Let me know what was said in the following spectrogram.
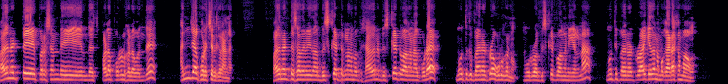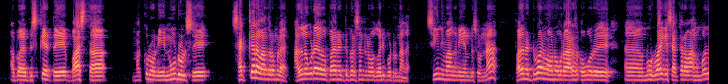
பதினெட்டு பர்சன்ட் இருந்த பல பொருள்களை வந்து அஞ்சா குறைச்சிருக்கிறாங்க. பதினெட்டு சதவீதம் பிஸ்கெட்டுலாம் நம்ம சாதாரண பிஸ்கெட் வாங்கினா கூட நூற்றுக்கு பதினெட்டு ரூபா கொடுக்கணும். நூறுரூவா பிஸ்கெட் வாங்கினீங்கன்னா நூற்றி பதினெட்டு ரூபாய்க்கு தான் நமக்கு அடக்கமாகும். அப்போ பிஸ்கெட்டு பாஸ்தா மக்ரோனி நூடுல்ஸு சர்க்கரை வாங்குறோம்ல அதில் கூட பதினெட்டு பெர்சன்ட் நமக்கு வரி போட்டிருந்தாங்க. சீனி வாங்கினீங்கன்னு சொன்னால் பதினெட்டு ரூபா நம்ம ஒரு அரசு ஒவ்வொரு நூறுரூவாய்க்கு சர்க்கரை வாங்கும்போது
